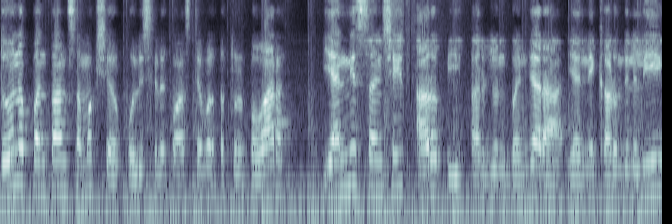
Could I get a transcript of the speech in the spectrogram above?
दोन पंतांसमक्ष police head constable Atul Pawar यांनी संशयित आरोपी अर्जुन बंजारा यांनी काढून दिलेली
